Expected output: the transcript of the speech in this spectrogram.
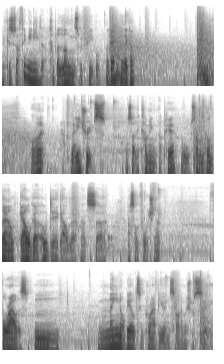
because I think we need a couple of lungs with people. Okay, here they come. Alright, melee troops. Looks like they're coming up here. Oh, someone's gone down. Galga. Oh dear, Galga. That's uh, that's unfortunate. Four hours. Hmm. May not be able to grab you in time. We shall see.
